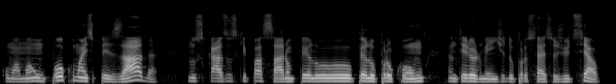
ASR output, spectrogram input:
com uma mão um pouco mais pesada nos casos que passaram pelo, pelo PROCON anteriormente do processo judicial.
